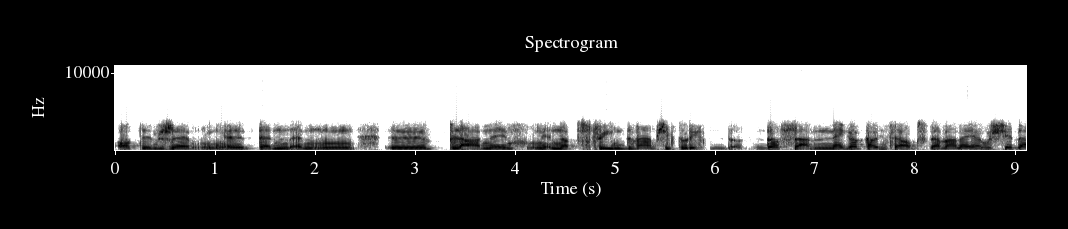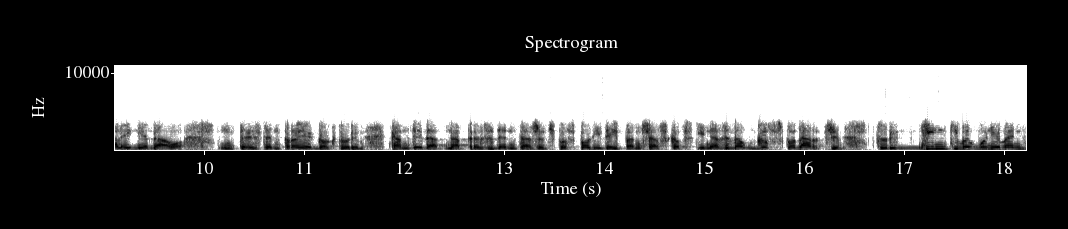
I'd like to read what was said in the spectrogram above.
o tym, że y, ten y, y, plan plany Nord Stream 2, przy których do, do samego końca obstawana, jak już się dalej nie dało. To jest ten projekt, o którym kandydat na prezydenta Rzeczpospolitej, pan Trzaskowski, nazywał gospodarczym, który dzięki Bogu nie ma nic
